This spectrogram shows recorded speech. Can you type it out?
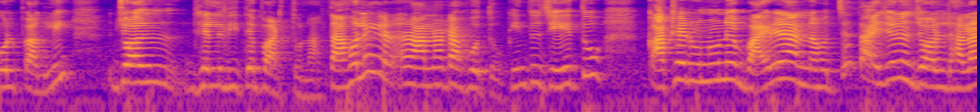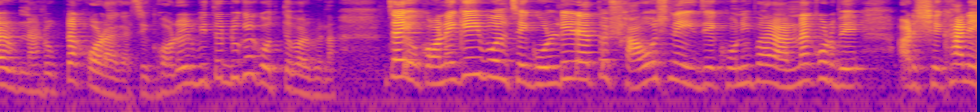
গোল পাগলি জল ঢেলে দিতে পারতো না। তাহলে রান্নাটা হতো। কিন্তু যেহেতু কাঠের উনুনে বাইরে রান্না হচ্ছে, তাই জন্য জল ঢালার নাটকটা করা গেছে। ঘরের ভিতর ঢুকে করতে পারবে না। যাই হোক, অনেকেই বলছে গোল্ডির এত সাহস নেই যে খনিফা রান্না করবে, আর সেখানে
